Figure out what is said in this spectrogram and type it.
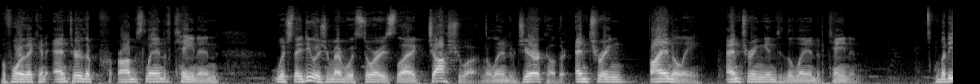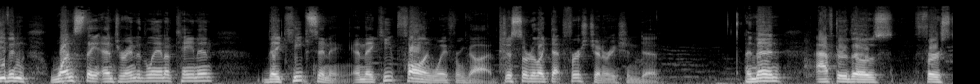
before they can enter the promised land of Canaan which they do, you remember with stories like Joshua in the land of Jericho. They're entering, finally, entering into the land of Canaan. But even once they enter into the land of Canaan, they keep sinning and they keep falling away from God, just sort of like that first generation did. And then after those first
